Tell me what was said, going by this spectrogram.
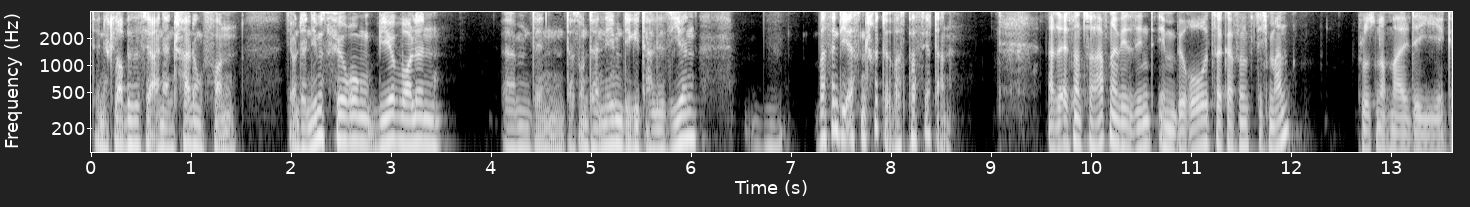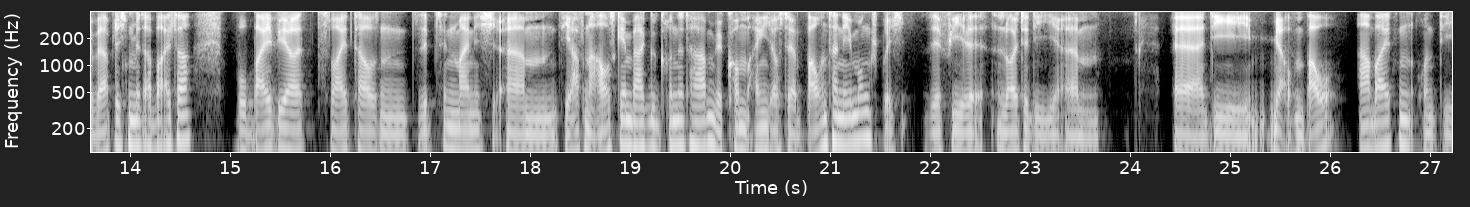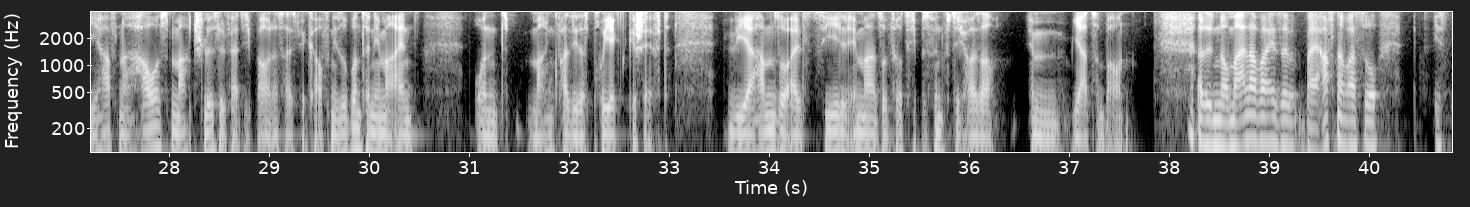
denn ich glaube, es ist ja eine Entscheidung von der Unternehmensführung, wir wollen ähm, denn das Unternehmen digitalisieren. Was sind die ersten Schritte? Was passiert dann? Also erstmal zu Hafner, wir sind im Büro circa 50 Mann plus nochmal die gewerblichen Mitarbeiter, wobei wir 2017, meine ich, ähm, die Hafner Haus GmbH gegründet haben. Wir kommen eigentlich aus der Bauunternehmung, sprich sehr viele Leute, die, ähm, äh, die ja auf dem Bau arbeiten und die Hafner Haus macht Schlüsselfertigbau. Das heißt, wir kaufen die Subunternehmer ein und machen quasi das Projektgeschäft. Wir haben so als Ziel immer so 40 bis 50 Häuser im Jahr zu bauen. Also normalerweise bei Hafner war es so, ist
